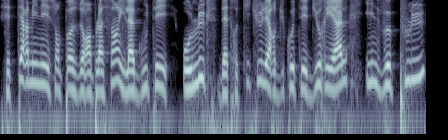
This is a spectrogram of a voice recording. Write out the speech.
C'est terminé son poste de remplaçant. Il a goûté au luxe d'être titulaire du côté du Real. Il ne veut plus,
